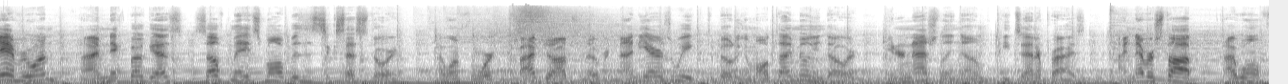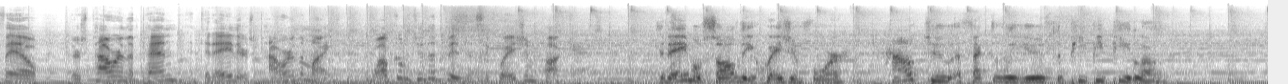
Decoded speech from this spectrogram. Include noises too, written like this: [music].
Hey everyone, I'm Nick Bogacz, self made small business success story. I went from working five jobs and over 90 hours a week to building a multi million dollar, internationally known pizza enterprise. I never stop, I won't fail. There's power in the pen, and today there's power in the mic. Welcome to the Business Equation Podcast. Today we'll solve the equation for how to effectively use the PPP loan.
